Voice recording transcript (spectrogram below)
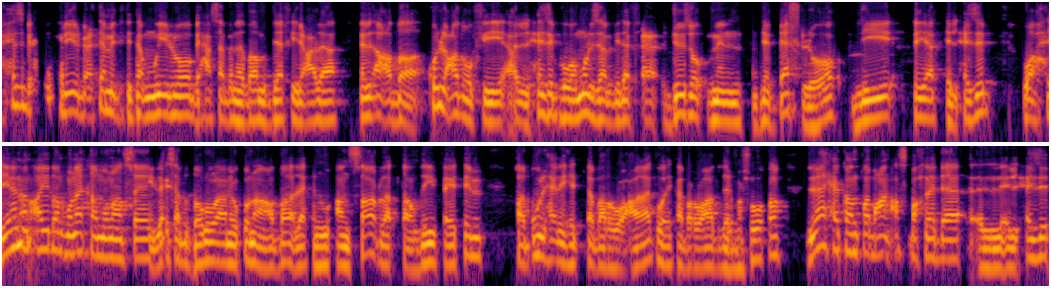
حزب التحرير بيعتمد في تمويله بحسب النظام الداخلي على الأعضاء، كل عضو في الحزب هو ملزم بدفع جزء من دخله لقيادة الحزب وأحيانا أيضا هناك مناصرين ليس بالضرورة أن يكونوا أعضاء لكن انصار للتنظيم فيتم قبول هذه التبرعات وهي تبرعات غير مشروطة، لاحقا طبعا أصبح لدى الحزب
